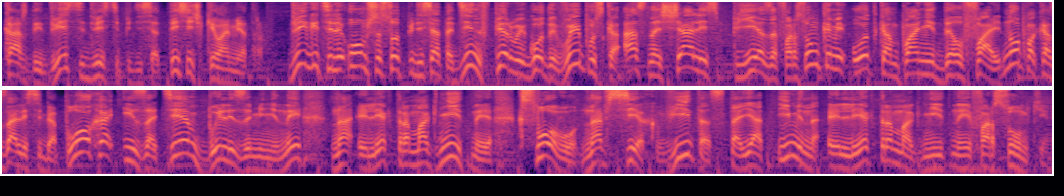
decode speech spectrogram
каждые 200-250 тысяч километров. Двигатели ОМ-651 в первые годы выпуска оснащались пьезофорсунками от компании Delphi, но показали себя плохо и затем были заменены на электромагнитные. К слову, на всех Vita стоят именно электромагнитные форсунки.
